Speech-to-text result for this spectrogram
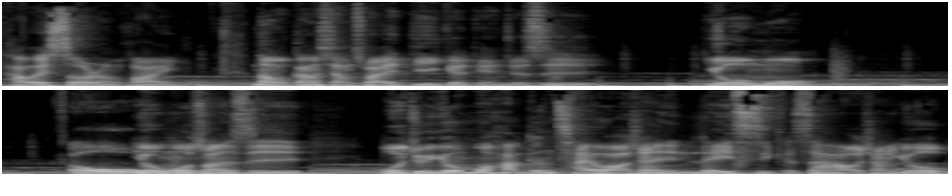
他会受人欢迎？那我刚刚想出来的第一个点就是幽默，哦。幽默算是，我觉得幽默它跟才华好像有点类似，可是它好像又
